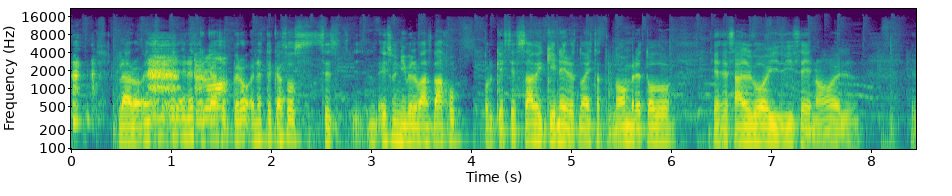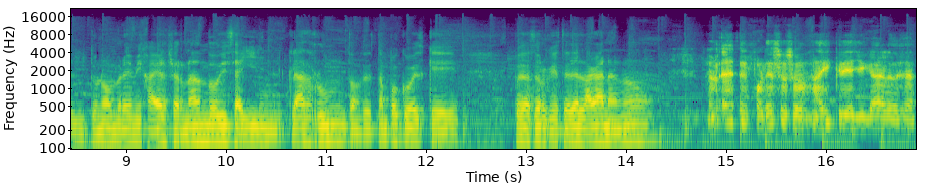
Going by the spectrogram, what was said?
claro, en, este caso, pero en este caso es un nivel más bajo porque se sabe quién eres, ¿no? Ahí está tu nombre, todo. Si haces algo y dice, ¿no? El, el, tu nombre, Mijael Fernando, dice ahí en el classroom, entonces tampoco es que puedes hacer lo que te dé la gana, ¿no? Por eso, eso ahí quería llegar, o sea,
